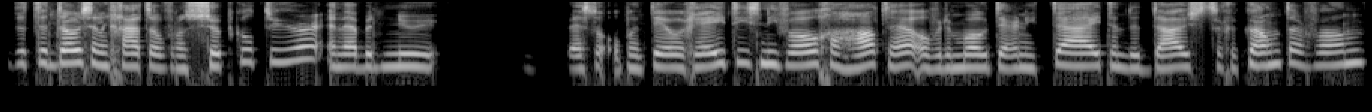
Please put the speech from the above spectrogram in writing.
De tentoonstelling gaat over een subcultuur. En we hebben het nu best op een theoretisch niveau gehad, hè, over de moderniteit en de duistere kant daarvan.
